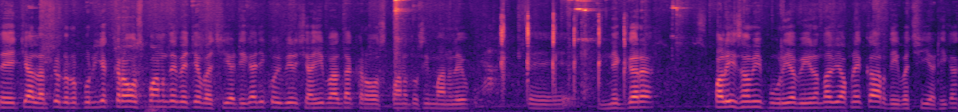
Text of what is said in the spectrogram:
ਤੇ ਝਾਲਰ ਝੁੱਲਰ ਪੂਰੀ ਆ। ਕ੍ਰੋਸਪਨ ਦੇ ਵਿੱਚ ਵੱਛੀ ਆ ਠੀਕ ਆ ਜੀ? ਕੋਈ ਵੀਰ ਸ਼ਾਹੀਵਾਲ ਦਾ ਕ੍ਰੋਸਪਨ ਤੁਸੀਂ ਮੰਨ ਲਿਓ। ਤੇ ਨਿੱਗਰ ਪਲੀ ਸਾਂ ਵੀ ਪੂਰੀ ਆ ਵੀਰਾਂ ਦਾ ਵੀ ਆਪਣੇ ਘਰ ਦੀ ਵੱਛੀ ਆ ਠੀਕ ਆ?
